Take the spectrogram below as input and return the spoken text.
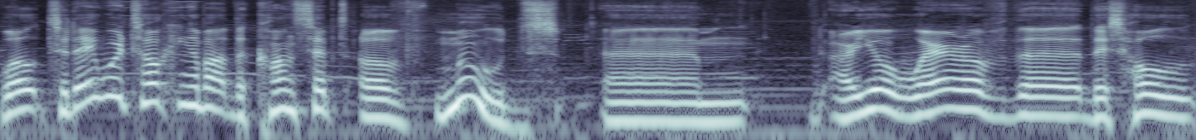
Well, today we're talking about the concept of moods. Um, are you aware of the this whole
